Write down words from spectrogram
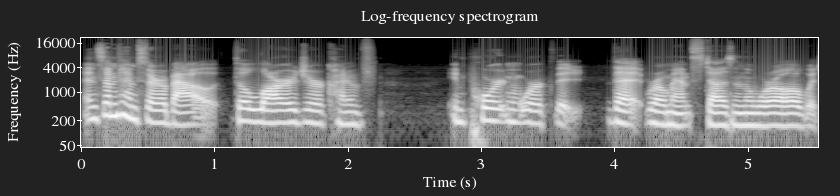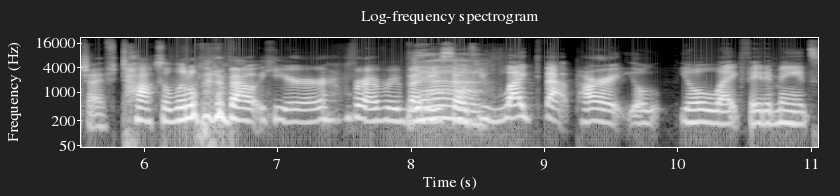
And sometimes they're about the larger kind of important work that that romance does in the world which i've talked a little bit about here for everybody so if you liked that part you'll you'll like fated mates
